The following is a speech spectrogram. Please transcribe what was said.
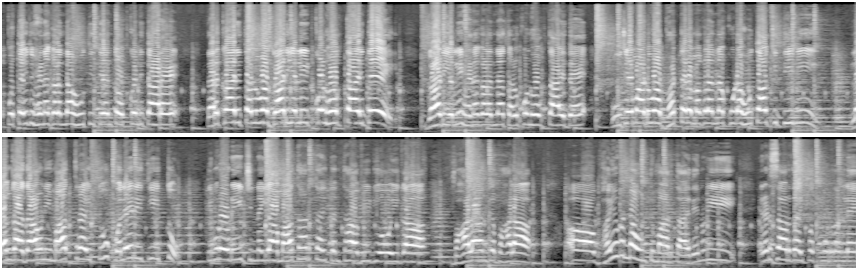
ಎಪ್ಪತ್ತೈದು ಹೆಣಗಳನ್ನ ಹೂತಿದ್ದೆ ಅಂತ ಒಪ್ಕೊಂಡಿದ್ದಾರೆ. ತರಕಾರಿ ತಳ್ಳುವ ಗಾಡಿಯಲ್ಲಿ ಇಟ್ಕೊಂಡು ಹೋಗ್ತಾ ಇದ್ದೆ ಗಾಡಿಯಲ್ಲಿ ಹೆಣಗಳನ್ನ ತಳ್ಕೊಂಡು ಹೋಗ್ತಾ ಇದ್ದೆ ಪೂಜೆ ಮಾಡುವ ಭಟ್ಟರ ಮಗಳನ್ನ ಕೂಡ ಹುತಾಕಿದ್ದೀನಿ. ಲಂಗ ದಾವಣಿ ಮಾತ್ರ ಇತ್ತು ಕೊಲೆ ರೀತಿ ಇತ್ತು. ತಿಮರೋಡಿ ಚಿನ್ನಯ್ಯ ಮಾತಾಡ್ತಾ ಇದ್ದಂತಹ ವಿಡಿಯೋ ಈಗ ಬಹಳ ಅಂದ್ರೆ ಬಹಳ ಭಯವನ್ನ ಉಂಟು ಮಾಡ್ತಾ ಇದೆ. ನೋಡಿ ಎರಡ್ ಸಾವಿರದ ಇಪ್ಪತ್ತ್ ಮೂರರಲ್ಲೇ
